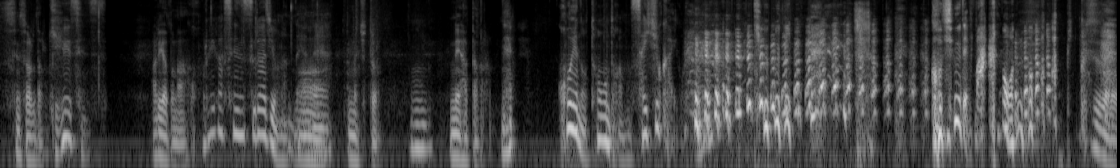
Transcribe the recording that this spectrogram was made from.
センスある。だろ。ゲーセンス。ありがとな。これがセンスラジオなんだよね。うん。今ちょっとうん。根張ったから。ね。声のトーンとかも最終回。これ。急に50でバーン終わるのびっくりするだろう。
